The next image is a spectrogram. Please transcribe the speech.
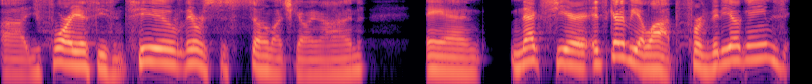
uh Euphoria season two. There was just so much going on. And next year, it's going to be a lot for video games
